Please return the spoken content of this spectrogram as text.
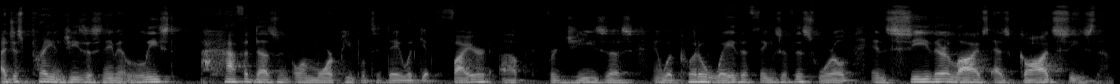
I just pray in Jesus' name, at least half a dozen or more people today would get fired up for Jesus and would put away the things of this world and see their lives as God sees them.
